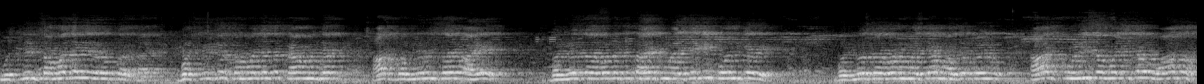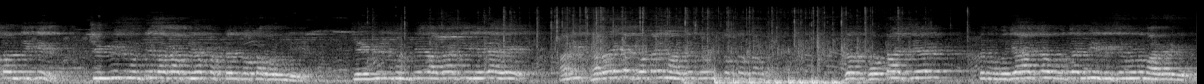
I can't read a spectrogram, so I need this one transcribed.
मुस्लिम समाजाला विरोध करताय बसवेश्वर समाजाचं काम म्हणतात आज बनवेल साहेब आहेत. बनवे साहेबांना तिथं आहेत माहिती आहे की कोण केले? बनवे साहेबांना माहिती आहे माझ्या कोणी आज कोळी समाजाचा वाद असताना देखील चोवीस गुंठे जागा आपल्या ह्या पट्ट्यात स्वतः करून दिली. चोवीस गुंठे जागा दिलेली आहे. आणि खरं आहे का खोटा आहे माझे कोणी स्वतः सांगा. जर खोटा असेल तर उद्याच्या उद्या मी इलेक्शनमधून माघार घेतो.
